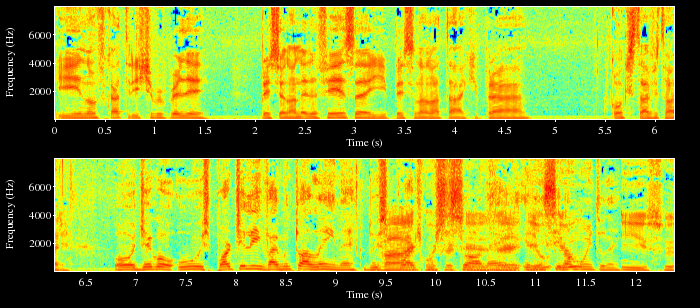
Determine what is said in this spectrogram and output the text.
e não ficar triste por perder pressionar na defesa e pressionar no ataque para conquistar a vitória. Ô Diego, o esporte ele vai muito além, né, do vai, esporte por si só, né? Ele, ele eu, ensina eu, muito, né? Isso,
